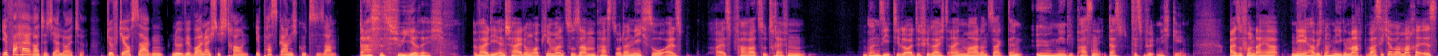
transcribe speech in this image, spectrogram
Ihr verheiratet ja Leute. Dürft ihr auch sagen, nö, wir wollen euch nicht trauen. Ihr passt gar nicht gut zusammen. Das ist schwierig, weil die Entscheidung, ob jemand zusammenpasst oder nicht, so als, als Pfarrer zu treffen, man sieht die Leute vielleicht einmal und sagt dann, öh, nee, die passen, das, das wird nicht gehen. Also von daher, nee, habe ich noch nie gemacht. Was ich aber mache, ist,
